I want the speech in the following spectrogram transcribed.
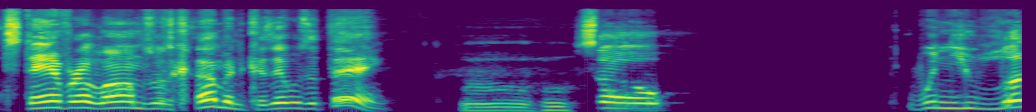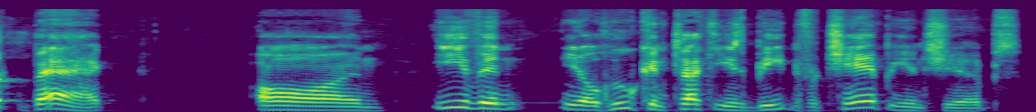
Stanford alums was coming because it was a thing. Mhm. So when you look back on even you know who Kentucky has beaten for championships,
